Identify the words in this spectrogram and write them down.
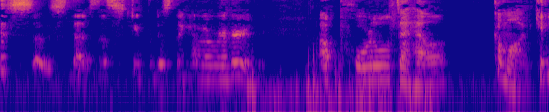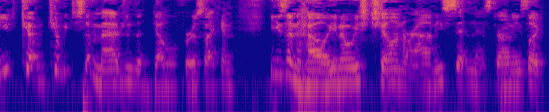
is so that's the stupidest thing I've ever heard. A portal to hell. Come on, can you can, can we just imagine the devil for a second? He's in hell, you know, he's chilling around, he's sitting in his throne, he's like,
